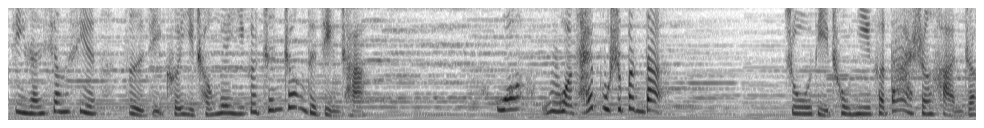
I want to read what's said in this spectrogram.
竟然相信自己可以成为一个真正的警察。我我才不是笨蛋！朱迪冲尼克大声喊着。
